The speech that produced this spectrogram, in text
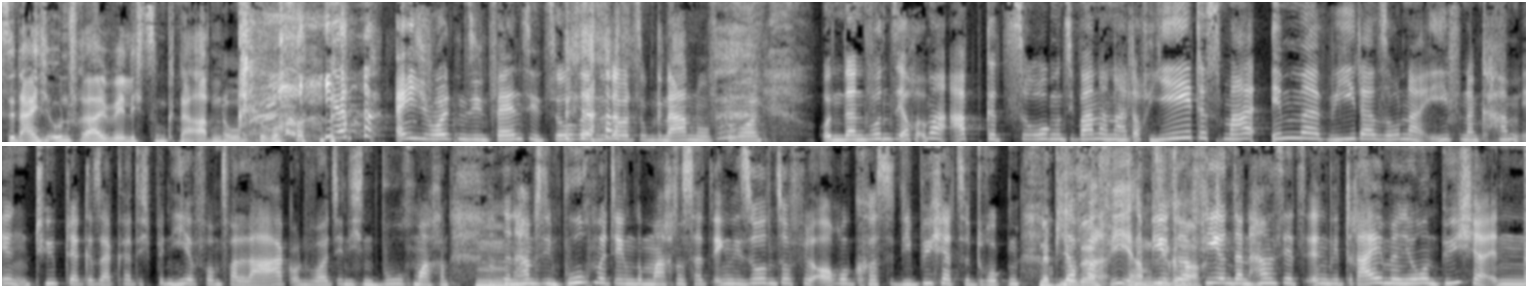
Sind eigentlich unfreiwillig zum Gnadenhof geworden. Ja, eigentlich wollten sie ein fancy Zoo sein, sind aber zum Gnadenhof geworden. Und dann wurden sie auch immer abgezogen und sie waren dann halt auch jedes Mal immer wieder so naiv. Und dann kam irgendein Typ, der gesagt hat, ich bin hier vom Verlag und wollte nicht ein Buch machen. Und dann haben sie ein Buch mit dem gemacht. Das hat irgendwie so und so viel Euro gekostet, die Bücher zu drucken. Eine Und davon- Biografie eine haben sie Biografie gemacht. und dann haben sie jetzt irgendwie drei Millionen Bücher in,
